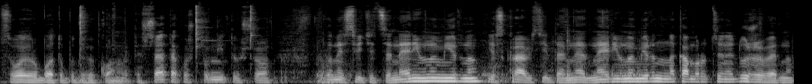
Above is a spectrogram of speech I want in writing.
свою роботу буде виконувати. Ще також помітив, що вони світяться нерівномірно, яскравість йде нерівномірно, на камеру це не дуже видно.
